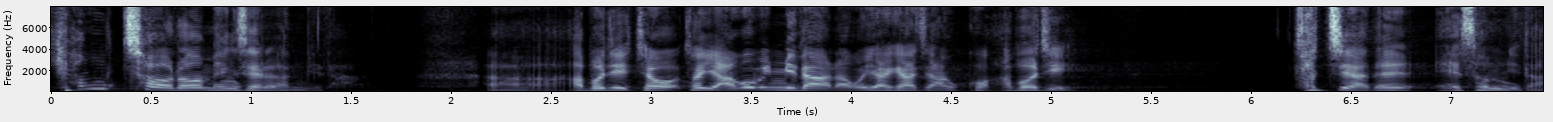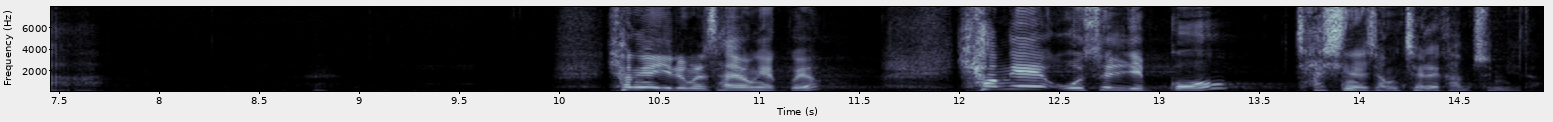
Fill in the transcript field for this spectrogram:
형처럼 행세를 합니다. 아, 버지 저 저 야곱입니다라고 이야기하지 않고 아버지 첫째 아들 에서입니다. 형의 이름을 사용했고요. 형의 옷을 입고 자신의 정체를 감춥니다.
